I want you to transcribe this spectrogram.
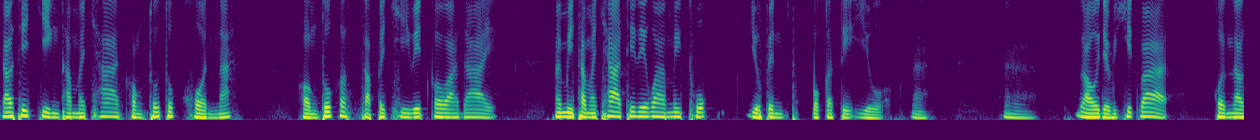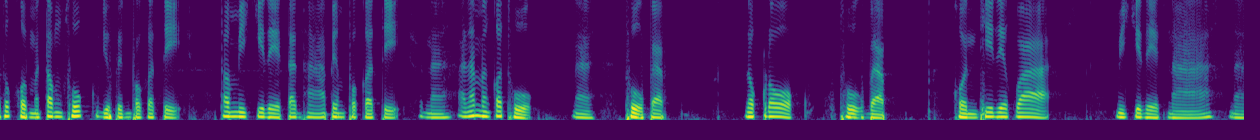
แล้วที่จริงธรรมชาติของทุกๆคนนะ ของทุกสรรพชีวิตก็ว่าได้ มันมีธรรมชาติที่เรียกว่าไม่ทุกข์อยู่เป็นปกติอยู่นะเราอย่าไปคิดว่าคนเราทุกคนมันต้องทุกข์อยู่เป็นปกติ ต้องมีกิเลสตัณหาเป็นปกตินะอันนั้นมันก็ถูกนะถูกแบบโลกโลกถูกแบบคนที่เรียกว่ามีกิเลสหนานะ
